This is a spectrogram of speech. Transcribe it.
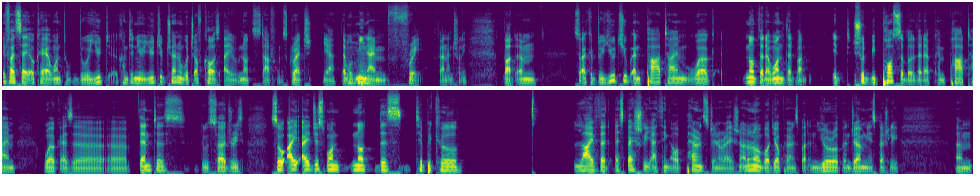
If I say, okay, I want to do a YouTube, continue a YouTube channel, which of course I will not start from scratch. Yeah, that would mean Mhm. I'm free financially. But um, so I could do YouTube and part time work. Not that I want that, but it should be possible that I can part time work as a, a dentist, do surgeries. So I, I just want not this typical life that especially I think our parents' generation, I don't know about your parents, but in Europe and Germany especially, um,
